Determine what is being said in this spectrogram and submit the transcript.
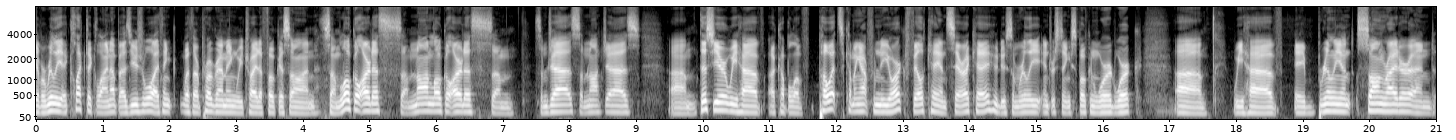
have a really eclectic lineup as usual. I think with our programming, we try to focus on some local artists, some non-local artists, some some jazz, some not jazz. Um, this year we have a couple of poets coming out from New York, Phil Kaye and Sarah Kay, who do some really interesting spoken word work. Uh, we have a brilliant songwriter and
